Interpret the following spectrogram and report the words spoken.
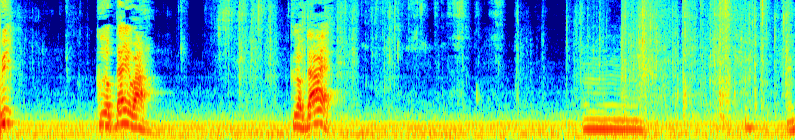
วิเกือบได้ว่ะ เกือบได้ อืมเห็น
